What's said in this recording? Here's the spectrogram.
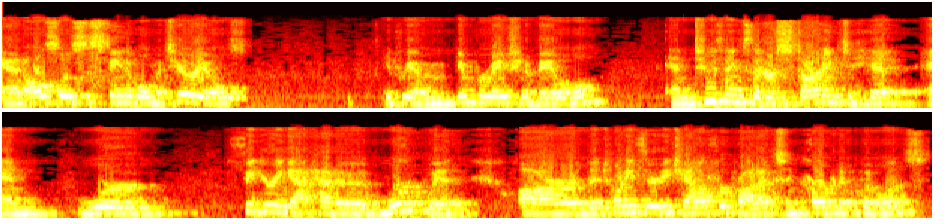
And also sustainable materials, if we have information available. And two things that are starting to hit and we're figuring out how to work with are the 2030 Challenge for Products and carbon equivalents.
